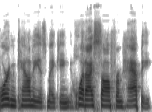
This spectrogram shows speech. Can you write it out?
borden county is making what i saw from happy.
